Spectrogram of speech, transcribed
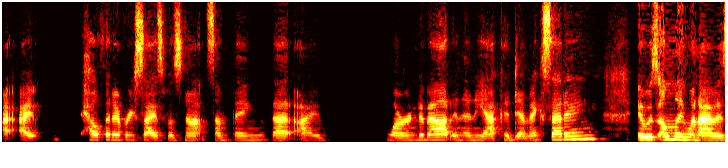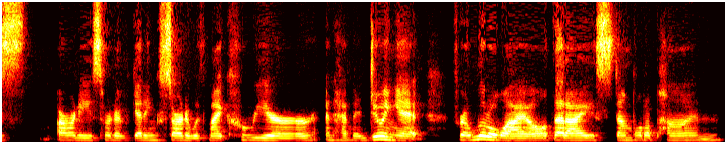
I, I, health at every size was not something that I learned about in any academic setting. It was only when I was already sort of getting started with my career and had been doing it for a little while that I stumbled upon.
